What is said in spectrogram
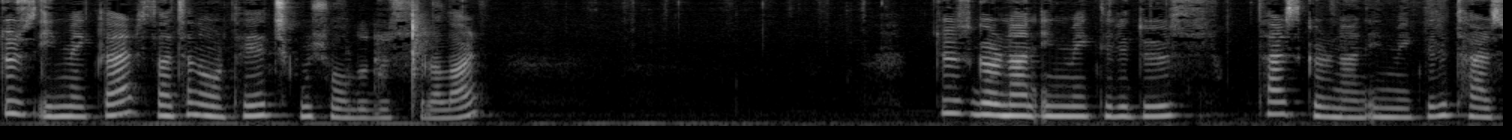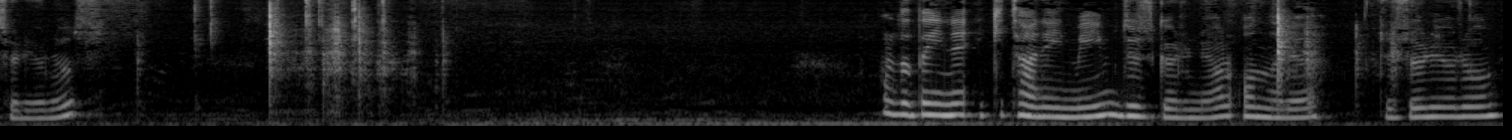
Düz ilmekler zaten ortaya çıkmış oldu düz sıralar. Düz görünen ilmekleri düz, ters görünen ilmekleri ters örüyoruz. Burada da yine iki tane ilmeğim düz görünüyor. Onları düz örüyorum.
